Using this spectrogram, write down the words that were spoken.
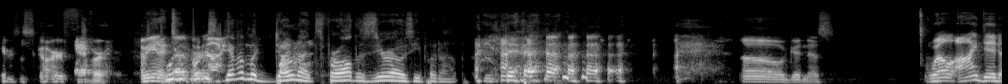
Here's a scarf. Ever. I mean, We'll, we'll just give him a donuts for all the zeros he put up. Oh goodness. Well, I did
